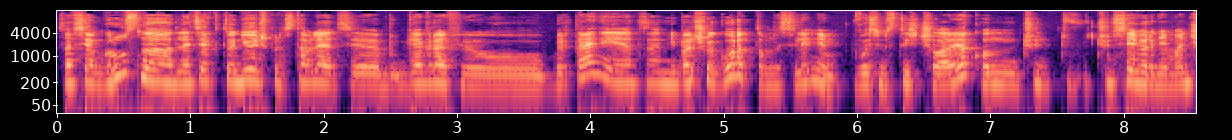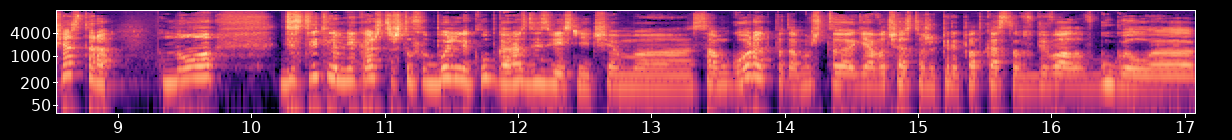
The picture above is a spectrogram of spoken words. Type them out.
совсем грустно. Для тех, кто не очень представляет э, географию Британии, это небольшой город, там население 80 тысяч человек, он чуть, чуть севернее Манчестера, но действительно, мне кажется, что футбольный клуб гораздо известнее, чем э, сам город, потому что я вот сейчас тоже перед подкастом вбивала в Google э,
